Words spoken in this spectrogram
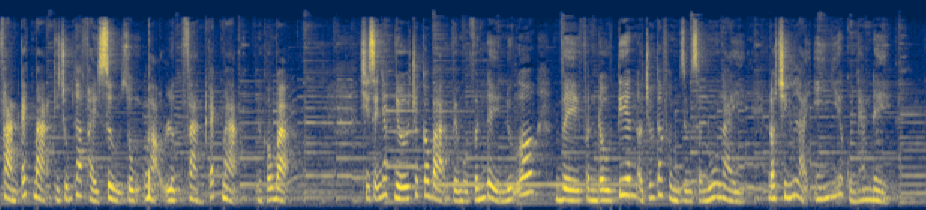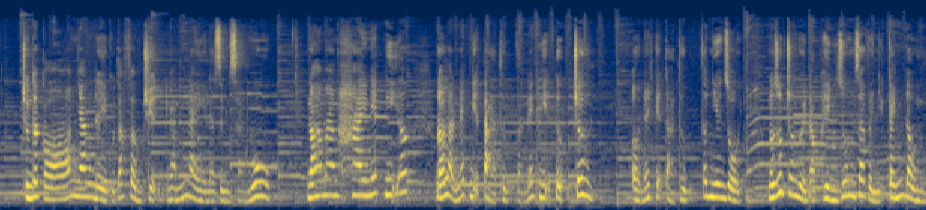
phản cách mạng thì chúng ta phải sử dụng bạo lực phản cách mạng được không ạ chị sẽ nhắc nhớ cho các bạn về một vấn đề nữa về phần đầu tiên ở trong tác phẩm rừng sờ nu này đó chính là ý nghĩa của nhan đề chúng ta có nhan đề của tác phẩm truyện ngắn này là rừng xà nu. Nó mang hai nét nghĩa, đó là nét nghĩa tả thực và nét nghĩa tượng trưng. Ở nét nghĩa tả thực, tất nhiên rồi, nó giúp cho người đọc hình dung ra về những cánh đồng,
